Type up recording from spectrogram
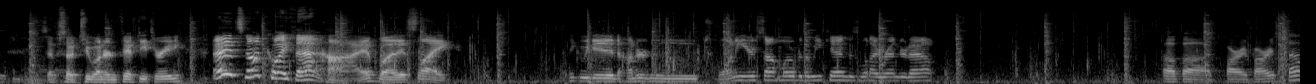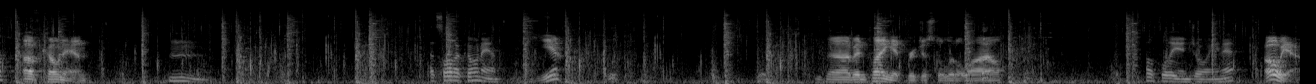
you can handle It's episode 253. Eh, It's not quite that high, but it's like... I think we did 120 or something over the weekend is what I rendered out. Of uh, Bari Bari stuff? Of Conan. Hmm. That's a lot of Conan. Yeah. Uh, I've been playing it for just a little while. Hopefully enjoying it. Oh, yeah.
